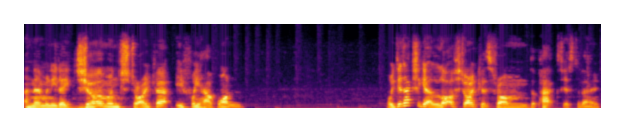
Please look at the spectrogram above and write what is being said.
And then we need a German striker, if we have one. We did actually get a lot of strikers from the packs yesterday.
